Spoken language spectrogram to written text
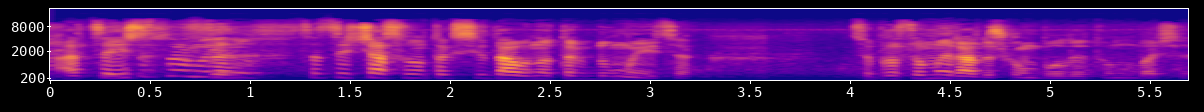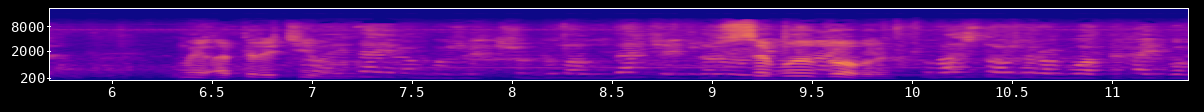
А цей, це, це цей час воно так завжди, воно так думається. Це просто ми радушком були, тому бачите, ми оперативно. Дай вам Боже, щоб була удача і здоров'я. Все буде добре. У вас теж робота, хай Бог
